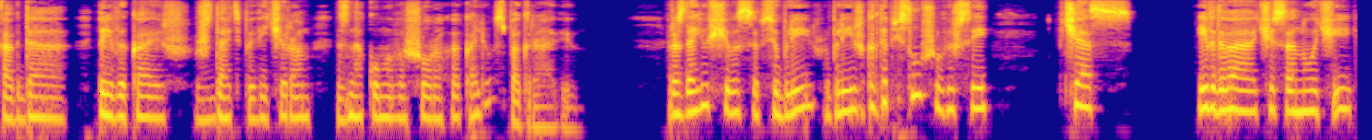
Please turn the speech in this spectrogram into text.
Когда привыкаешь ждать по вечерам знакомого шороха колес по гравию, раздающегося все ближе, ближе, когда прислушиваешься и в час и в два часа ночи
